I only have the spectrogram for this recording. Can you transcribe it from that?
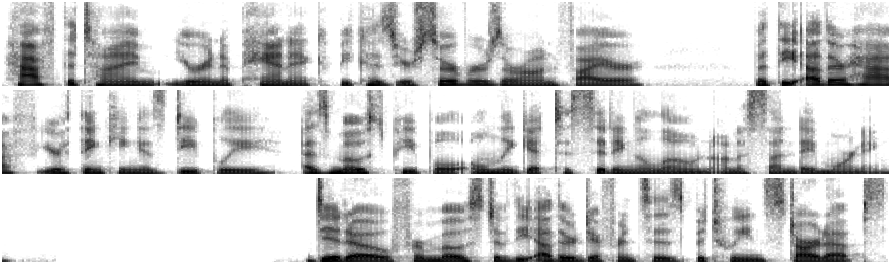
Half the time, you're in a panic because your servers are on fire, but the other half, you're thinking as deeply as most people only get to sitting alone on a Sunday morning. Ditto for most of the other differences between startups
